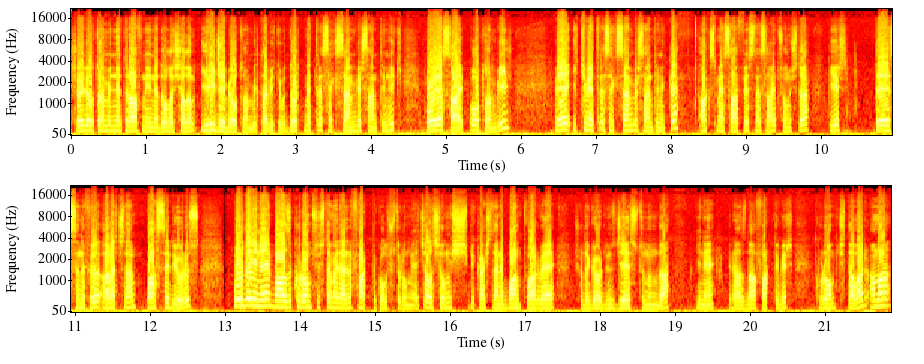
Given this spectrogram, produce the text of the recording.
Şöyle otomobilin etrafına yine dolaşalım. İrice bir otomobil tabii ki bu 4 metre 81 santimlik boya sahip bu otomobil ve 2 metre 81 santimlikte aks mesafesine sahip sonuçta bir D sınıfı araçtan bahsediyoruz. Burada yine bazı krom süslemelerle farklılık oluşturulmaya çalışılmış. Birkaç tane bant var ve şurada gördüğünüz C sütununda yine biraz daha farklı bir krom çıta var. Ama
